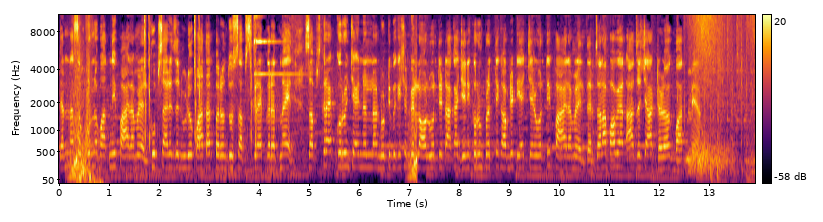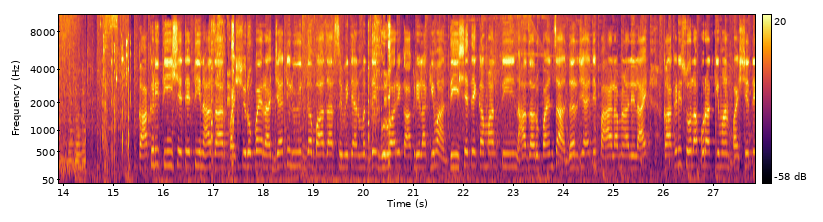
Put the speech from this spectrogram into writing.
त्यांना संपूर्ण बातमी पाहायला मिळेल. खूप सारे जण व्हिडिओ पाहतात परंतु सबस्क्राईब करत नाहीत. सबस्क्राईब करून चॅनलला नोटिफिकेशन बेल ऑलवरती टाका जेणेकरून प्रत्येक अपडेट या चॅनलवरती पाहायला मिळेल. तर चला पाहूयात आजच्या ठळक बातम्या. काकडी तीनशे ते तीन हजार पाचशे रुपये. राज्यातील विविध बाजार समित्यांमध्ये गुरुवारी काकडीला किमान तीनशे ते कमाल तीन हजार रुपयांचा दर जे आहे ते पाहायला मिळालेला आहे. काकडी सोलापुरात किमान पाचशे ते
